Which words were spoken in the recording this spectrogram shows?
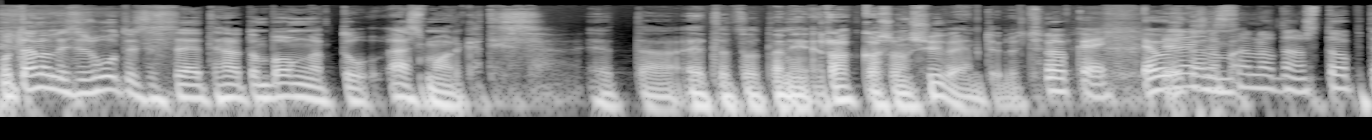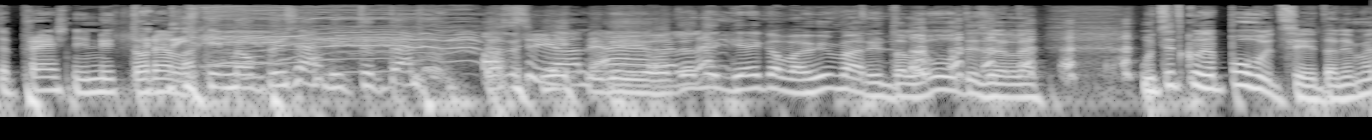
Mutta täällä oli siis uutisessa se, että hän on bongattu S-Marketissa, että, että tota, niin, rakkaus on syventynyt. Okei. Okay. Ja yleensä Ekana mä- sanotaan stop the press, niin nyt todellakin me on pysähdytty tämän asian niin, niin, äärelle. jotenkin eka mä ymmärrin tuolle uutiselle. Mutta sitten kun sä puhuit siitä, niin mä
